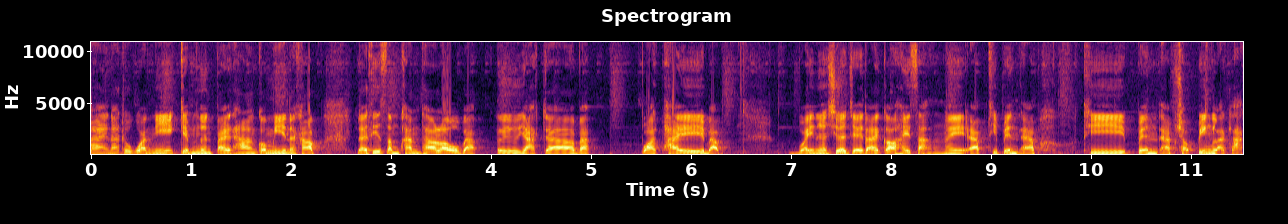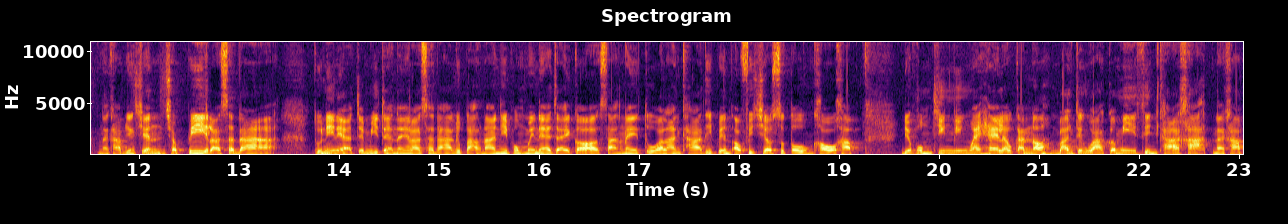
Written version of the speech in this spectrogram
ง่ายนะทุกวันนี้เก็บเงินปลายทางก็มีนะครับและที่สำคัญถ้าเราแบบเอออยากจะแบบปลอดภัยแบบไว้เนื้อเชื่อใจได้ก็ให้สั่งในแอปที่เป็นแอป ที่เป็นแอปช้อปปิ้งหลักๆนะครับอย่างเช่น s h อ p e e Lazada ตัวนี้เนี่ยจะมีแต่ใน Lazada หรือเปล่านะอันนี้ผมไม่แน่ใจก็สั่งในตัวร้านค้าที่เป็น Official Store ของเขาครับ เดี๋ยวผมทิ้งลิงก์ไว้ให้แล้วกันเนาะบางจังหวะก็มีสินค้าขาดนะครับ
